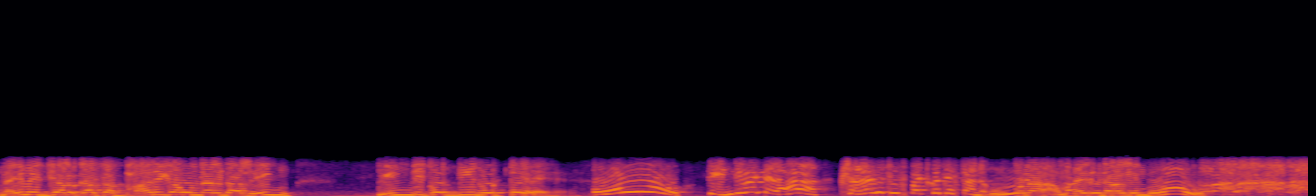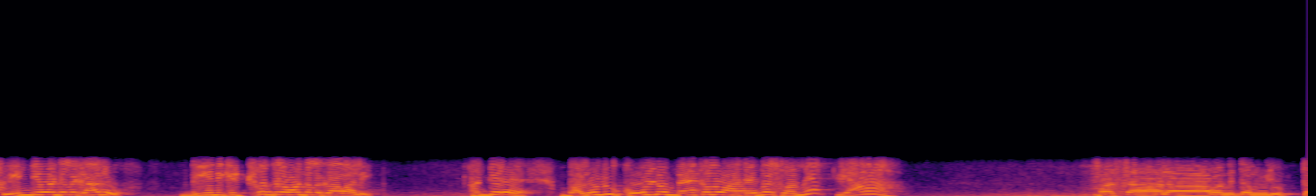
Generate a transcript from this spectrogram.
నైవేద్యాలు కాస్త భారీగా ఉండాలి డార్లింగ్. పిండి కొద్దీ రొట్టె. ఓ పిండి వంటలా? క్షణాలు చూసి పట్టుకొచ్చేస్తాను. పూన అమాయక డార్లింగు. పిండి వంటలు కాదు దీనికి క్షుద్ర వంటలు కావాలి. అంటే బలులు కోళ్ళు మేకలు ఆ టైప్ స్వామి? యా. మసాలావమితం యుక్త.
